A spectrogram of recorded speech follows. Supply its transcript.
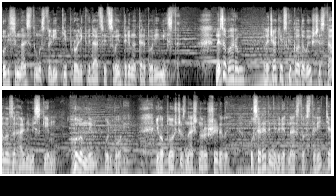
у 18 столітті про ліквідацію цвинтарів на території міста. Незабаром Личаківське кладовище стало загальноміським, головним у Львові. Його площу значно розширили. У середині 19 століття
